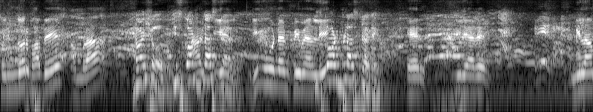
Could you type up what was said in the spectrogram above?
সুন্দরভাবে আমরা নয়শো Scott Blaster. Union Premier League Scott ব্লাস্টারে। এর প্লেয়ারের নিলাম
